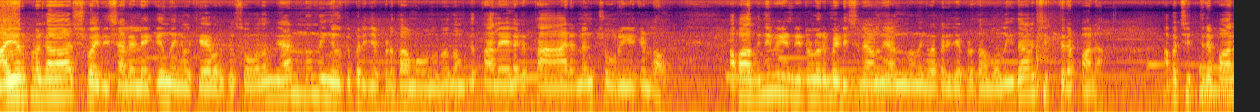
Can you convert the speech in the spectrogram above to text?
ആയുർ പ്രകാശ് വൈദ്യശാലയിലേക്ക് നിങ്ങൾക്ക് ഏവർക്ക് സ്വാഗതം. ഞാൻ ഇന്ന് നിങ്ങൾക്ക് പരിചയപ്പെടുത്താൻ പോകുന്നത് നമുക്ക് തലയിലൊക്കെ താരനും ചൊറിയൊക്കെ ഉണ്ടാവും. അപ്പോൾ അതിന് വേണ്ടിയിട്ടുള്ള ഒരു മെഡിസിനാണ് ഞാൻ ഇന്ന് നിങ്ങളെ പരിചയപ്പെടുത്താൻ പോകുന്നത്. ഇതാണ് ചിത്തിരപ്പാല. അപ്പോൾ ചിത്തിരപ്പാല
